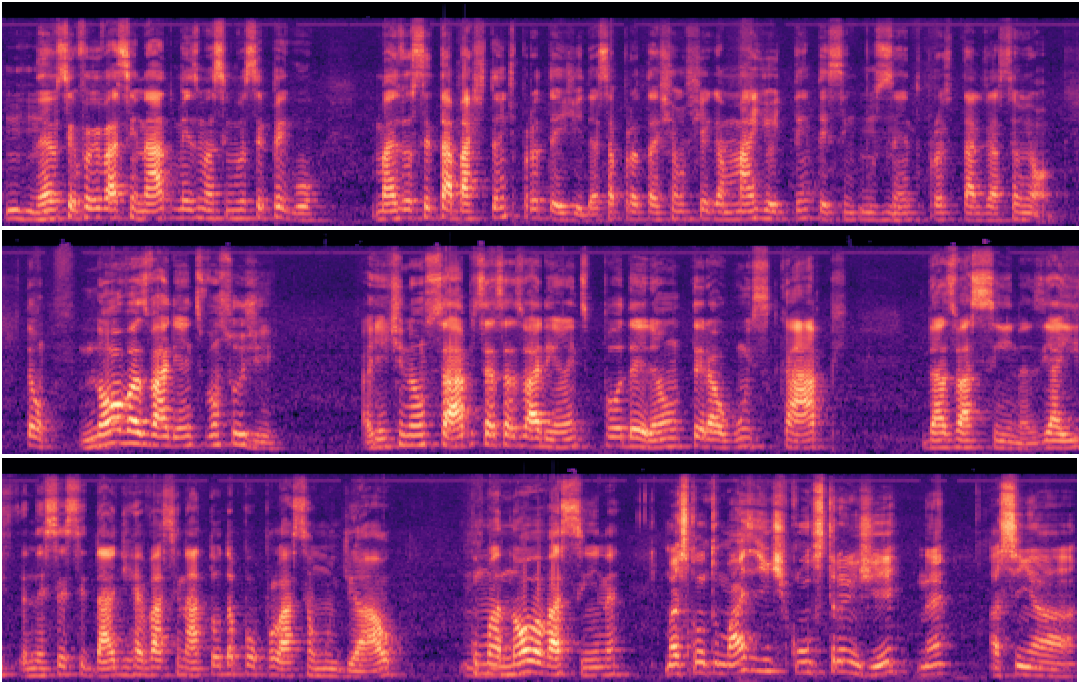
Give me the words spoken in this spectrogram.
uhum. né? Você foi vacinado, mesmo assim você pegou. Mas você está bastante protegido. Essa proteção chega a mais de 85% uhum. para hospitalização e óbito. Então, novas variantes vão surgir. A gente não sabe se essas variantes poderão ter algum escape das vacinas. E aí, a necessidade de revacinar toda a população mundial com uhum. uma nova vacina mas quanto mais a gente constranger, né, assim, a,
